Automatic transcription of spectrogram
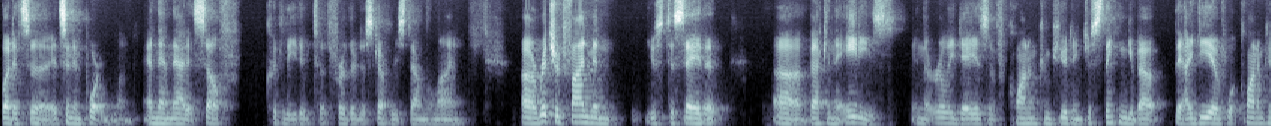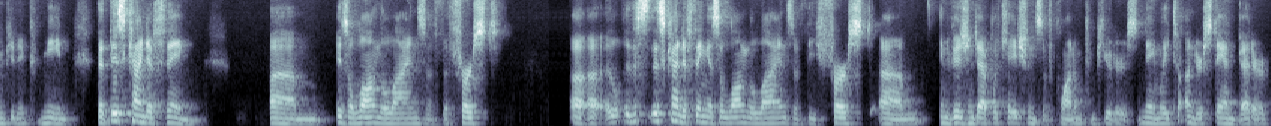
but it's, a, it's an important one. And then that itself could lead into further discoveries down the line. Uh, Richard Feynman used to say that uh, back in the 80s, in the early days of quantum computing, just thinking about the idea of what quantum computing could mean, that this kind of thing um, is along the lines of the first uh, uh, this, this kind of thing is along the lines of the first um, envisioned applications of quantum computers, namely to understand better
